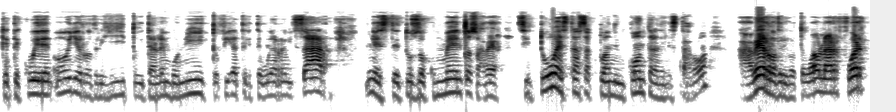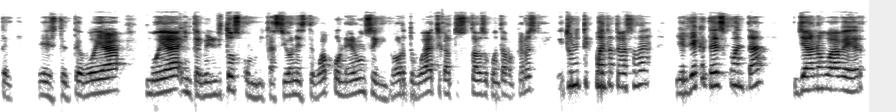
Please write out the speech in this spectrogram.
que te cuiden, oye, Rodriguito, y te hablen bonito, fíjate que te voy a revisar este, tus documentos. A ver, si tú estás actuando en contra del Estado, a ver, Rodrigo, te voy a hablar fuerte, este, te voy a, voy a intervenir tus comunicaciones, te voy a poner un seguidor, te voy a checar tus estados de cuenta bancarios y tú ni te cuenta te vas a dar. Y el día que te des cuenta, ya no va a haber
